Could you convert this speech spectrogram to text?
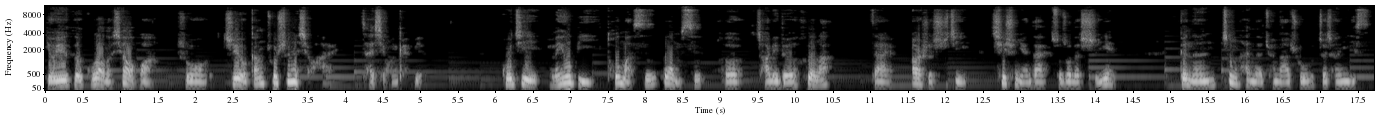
有一个古老的笑话说，只有刚出生的小孩才喜欢改变。估计没有比托马斯·沃姆斯和查理德·赫拉在二十世纪七十年代所做的实验，更能震撼地传达出这层意思。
